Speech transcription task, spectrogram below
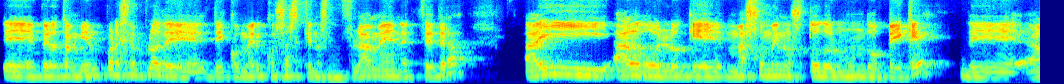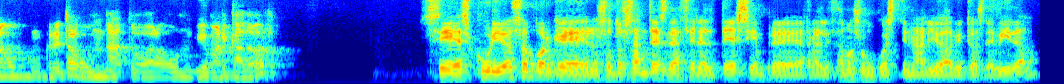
eh, pero también, por ejemplo, de, comer cosas que nos inflamen, etcétera. ¿Hay algo en lo que más o menos todo el mundo peque? ¿De algo concreto, algún dato, algún biomarcador? Sí, es curioso porque nosotros antes de hacer el test siempre realizamos un cuestionario de hábitos de vida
